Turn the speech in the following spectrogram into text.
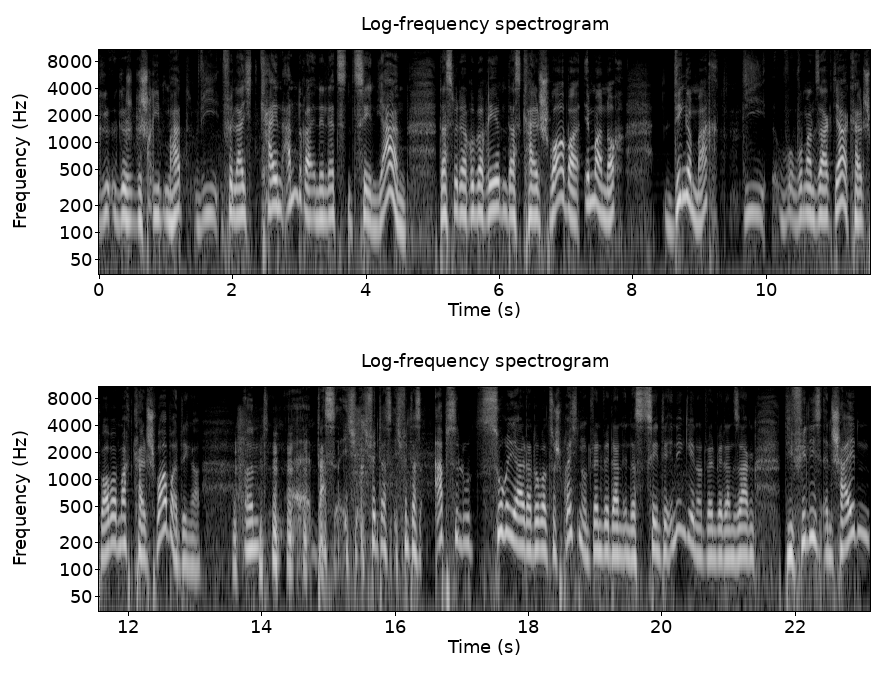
geschrieben hat, wie vielleicht kein anderer in den letzten zehn Jahren, dass wir darüber reden, dass Kyle Schwarber immer noch Dinge macht, die, wo, wo man sagt, ja, Kyle Schwarber macht Kyle Schwarber Dinger. Und äh, das, ich, ich finde das, find das absolut surreal, darüber zu sprechen. Und wenn wir dann in das zehnte Inning gehen und wenn wir dann sagen, die Phillies entscheiden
